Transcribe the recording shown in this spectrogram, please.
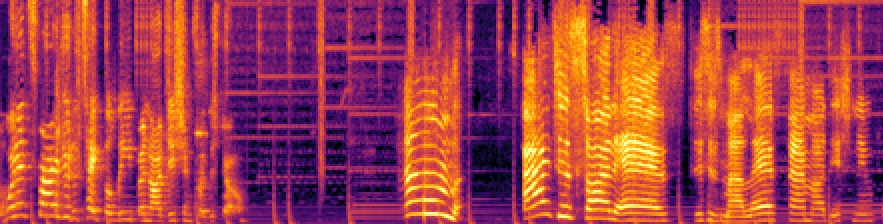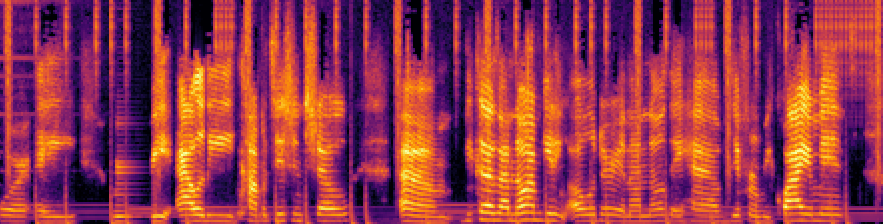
What inspired you to take the leap and audition for the show? Um, I just saw it as this is my last time auditioning for a reality competition show um, because I know I'm getting older and I know they have different requirements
